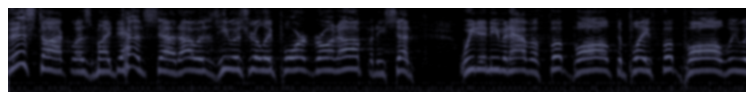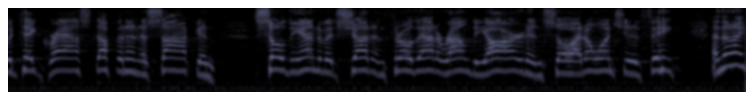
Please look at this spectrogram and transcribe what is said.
This talk was my dad said I was he was really poor growing up and he said we didn't even have a football to play football. We would take grass, stuff it in a sock and sew the end of it shut and throw that around the yard and so I don't want you to think and then I,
